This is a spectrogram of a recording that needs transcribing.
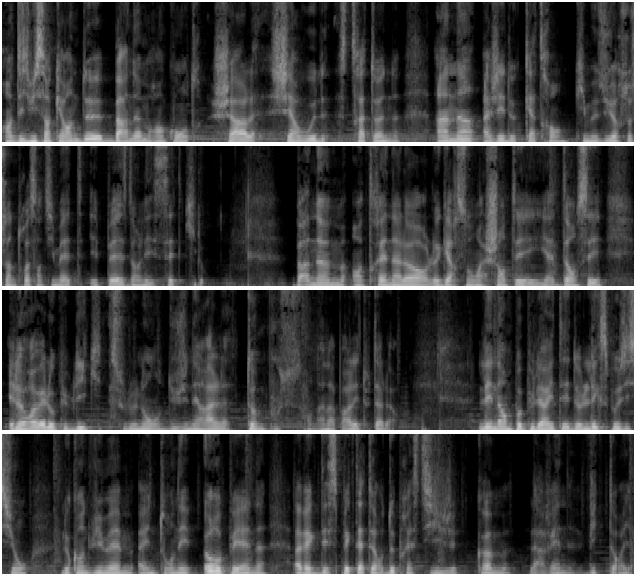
En 1842, Barnum rencontre Charles Sherwood Stratton, un nain âgé de 4 ans qui mesure 63 cm et pèse dans les 7 kg. Barnum entraîne alors le garçon à chanter et à danser et le révèle au public sous le nom du général Tom Pouce. On en a parlé tout à l'heure. L'énorme popularité de l'exposition le conduit même à une tournée européenne avec des spectateurs de prestige comme la reine Victoria.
